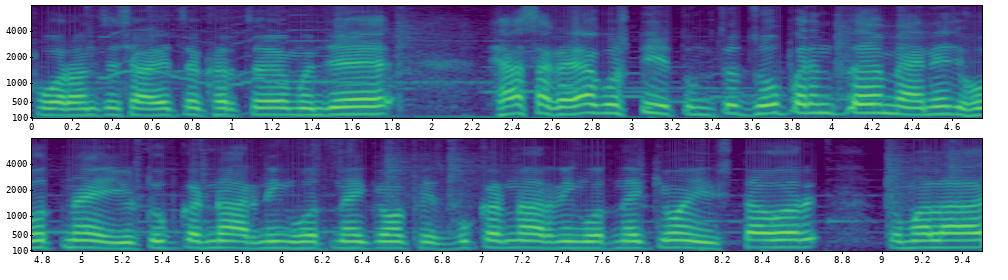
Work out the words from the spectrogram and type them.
पोरांचं शाळेचं खर्च म्हणजे ह्या सगळ्या गोष्टी तुमचं जोपर्यंत मॅनेज होत नाही यूट्यूबकडनं अर्निंग होत नाही किंवा फेसबुककडनं अर्निंग होत नाही किंवा इन्स्टावर तुम्हाला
